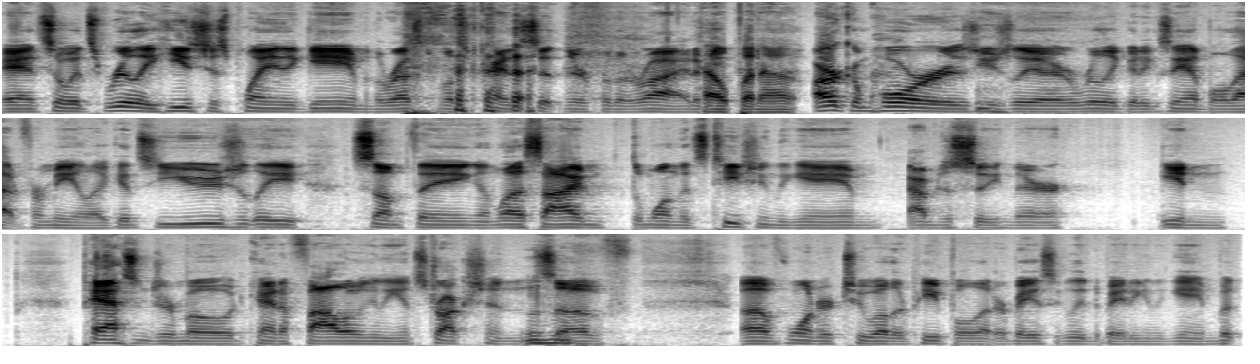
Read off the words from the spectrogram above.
And so it's really he's just playing the game, and the rest of us are kind of sitting there for the ride. I mean, Helping out. Arkham Horror is usually a really good example of that for me. Like it's usually something, unless I'm the one that's teaching the game, I'm just sitting there in passenger mode, kind of following the instructions mm-hmm. of of one or two other people that are basically debating the game. But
